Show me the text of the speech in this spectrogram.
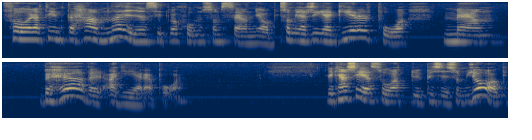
För att inte hamna i en situation som sen jag, som jag reagerar på men behöver agera på. Det kanske är så att du precis som jag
